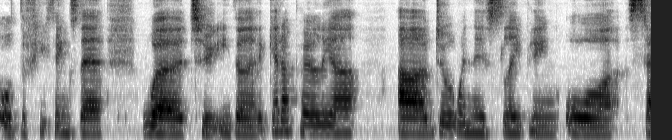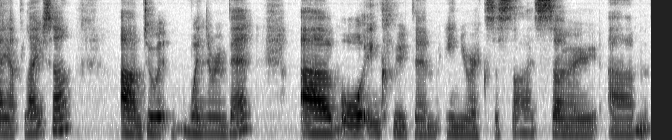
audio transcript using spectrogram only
or the few things there, were to either get up earlier, uh, do it when they're sleeping, or stay up later. Um, do it when they're in bed, um, or include them in your exercise. So um,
